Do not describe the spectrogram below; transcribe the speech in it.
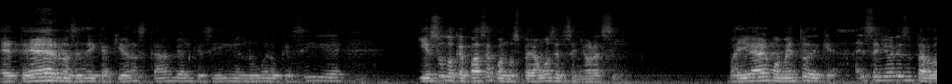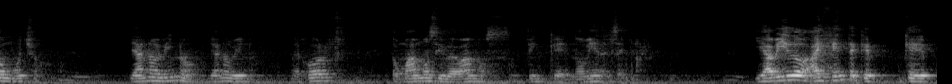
Eternos. Es decir, que a qué horas cambia el que sigue, el número que sigue. Y eso es lo que pasa cuando esperamos el Señor así. Va a llegar el momento de que "Ah, el Señor eso tardó mucho. Ya no vino, ya no vino. Mejor tomamos y bebamos. En fin, que no viene el Señor. Y ha habido, hay gente que, que,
